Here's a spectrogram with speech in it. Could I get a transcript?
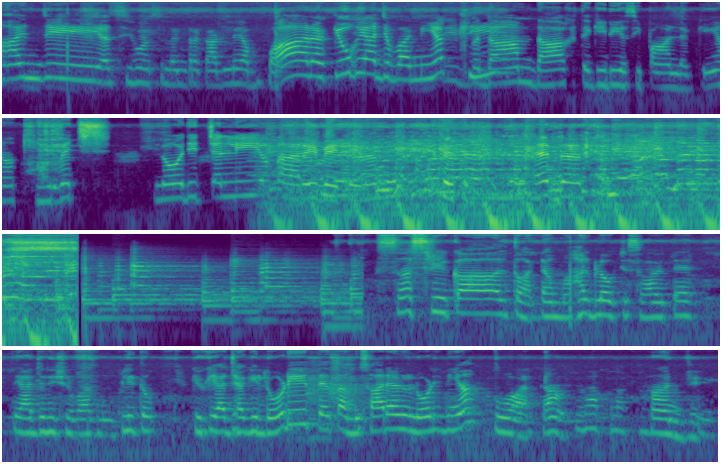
ਹਾਂਜੀ ਅਸੀਂ ਹੁਣ ਸਿਲੰਡਰ ਕੱਢ ਲਿਆ ਬਾਹਰ। ਕਿਉਂਕਿ ਅੱਜ ਬਣਨੀ ਆ ਖੀਰ? ਬਦਾਮ ਦਾਖ ਤੇ ਗਿਰੀ ਅਸੀਂ ਪਾਣ ਲੱਗੇ ਆ ਖੀਰ ਵਿੱਚ। ਲੋ ਜੀ ਚੱਲੀ ਆ ਸਾਰੇ ਬੇਟੇ ਨਾਲ ਇੱਧਰ। ਸਤਿ ਸ਼੍ਰੀ ਅਕਾਲ ਤੁਹਾਡਾ ਮਹਲ ਬਲੌਗ 'ਚ ਸਵਾਗਤ ਹੈ ਤੇ ਅੱਜ ਦੀ ਸ਼ੁਰੂਆਤ ਮੂੰਗਫਲੀ ਤੋਂ ਕਿਉਂਕਿ ਅੱਜ ਹੈਗੀ ਲੋਹੜੀ ਤੇ ਤੁਹਾਨੂੰ ਸਾਰਿਆਂ ਨੂੰ ਲੋਹੜੀ ਦੀਆਂ ਮੁਬਾਰਕਾਂ। ਹਾਂਜੀ।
